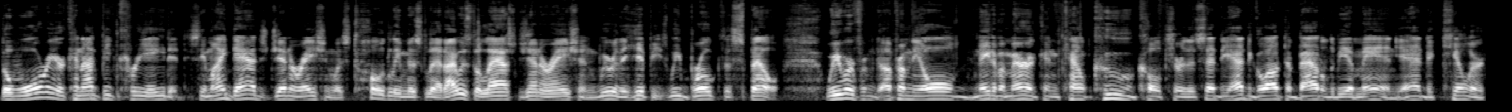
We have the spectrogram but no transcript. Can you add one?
the warrior cannot be created. See, my dad's generation was totally misled. I was the last generation. We were the hippies. We broke the spell. We were from uh, from the old Native American Count Coup culture that said you had to go out to battle to be a man. You had to kill her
